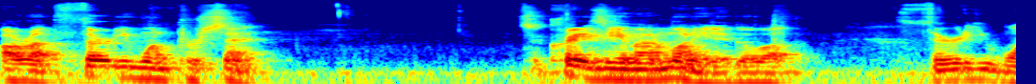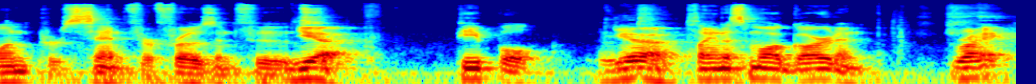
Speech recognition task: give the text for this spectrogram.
are up 31 percent. It's a crazy amount of money to go up. Thirty one percent for frozen foods. Yeah. people Yeah. plant a small garden. Right.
